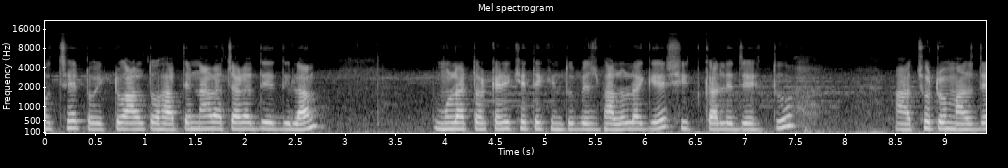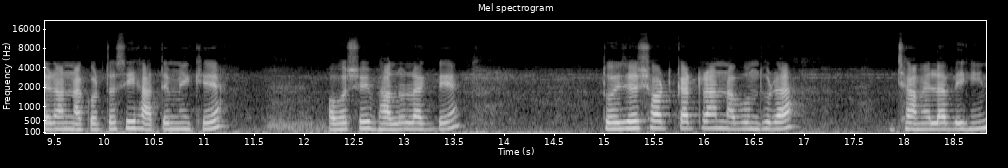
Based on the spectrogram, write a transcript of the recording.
হচ্ছে, তো একটু আলতো হাতে নাড়াচাড়া দিয়ে দিলাম। মূলার তরকারি খেতে কিন্তু বেশ ভালো লাগে, শীতকালে যেহেতু। আর ছোটো মাছ দিয়ে রান্না করতেছি হাতে মেখে, অবশ্যই ভালো লাগবে। তো এই যে শর্টকাট রান্না, বন্ধুরা, ঝামেলাবিহীন,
